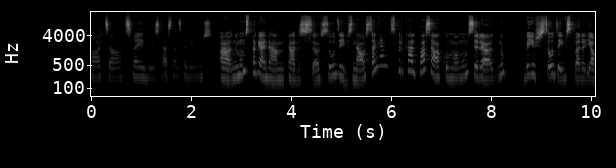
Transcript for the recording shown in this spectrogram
pārcelts, vai ir bijis kāds tāds gadījums. Uh, nu mums pagaidām tādas sūdzības nav saņemtas par kādu pasākumu. Mums ir nu, bijušas sūdzības par jau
